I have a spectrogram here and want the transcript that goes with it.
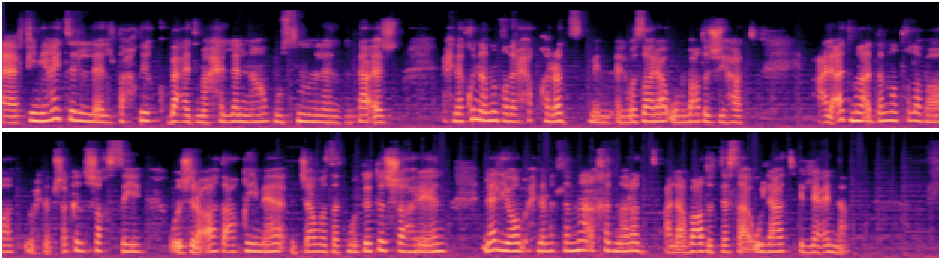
آه، في نهاية التحقيق بعد ما حللنا وصلنا للنتائج إحنا كنا ننتظر حق الرد من الوزارة ومن بعض الجهات. على قد ما قدمنا طلبات ورحنا بشكل شخصي وإجراءات عقيمة تجاوزت مدة الشهرين لليوم إحنا مثل ما أخذنا رد على بعض التساؤلات اللي عندنا ف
